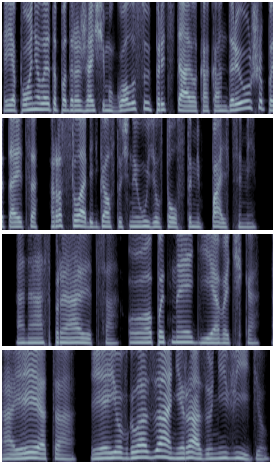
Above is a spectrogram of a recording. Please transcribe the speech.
я понял это по дрожащему голосу и представил, как Андрюша пытается расслабить галстучный узел толстыми пальцами. Она справится, опытная девочка. А это я ее в глаза ни разу не видел.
